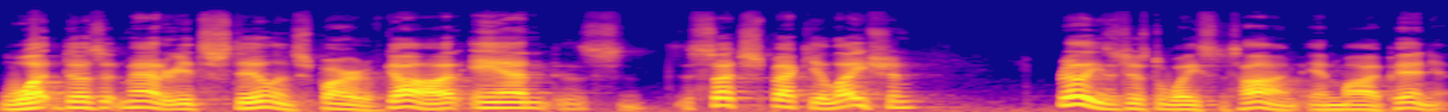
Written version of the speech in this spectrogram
What does it matter? It's still inspired of God, and such speculation really is just a waste of time, in my opinion.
